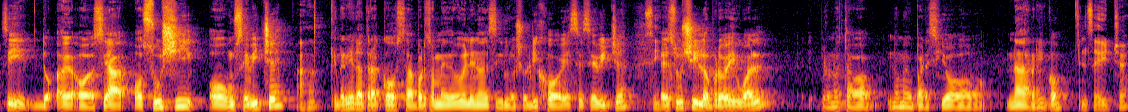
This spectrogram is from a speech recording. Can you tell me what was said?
sí, do- eh, o sea, o sushi o un ceviche, Ajá. que en realidad era otra cosa, por eso me duele no decirlo. Yo elijo ese ceviche. Sí. El sushi lo probé igual, pero no estaba, no me pareció nada rico. ¿El ceviche?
